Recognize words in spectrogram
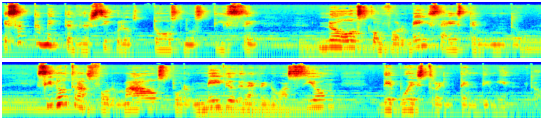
exactamente el versículo 2 nos dice, no os conforméis a este mundo, sino transformaos por medio de la renovación de vuestro entendimiento.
